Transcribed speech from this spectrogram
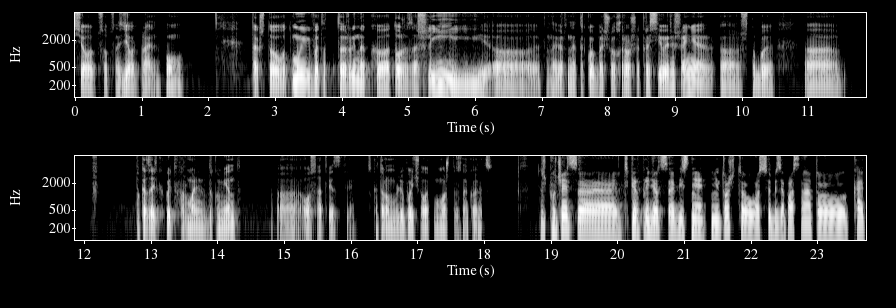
все, собственно, сделать правильно по уму. Так что вот мы в этот рынок э, тоже зашли, и э, это, наверное, такое большое, хорошее, красивое решение, э, чтобы э, показать какой-то формальный документ э, о соответствии, с которым любой человек может ознакомиться. То есть, получается, теперь придется объяснять не то, что у вас все безопасно, а то, как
